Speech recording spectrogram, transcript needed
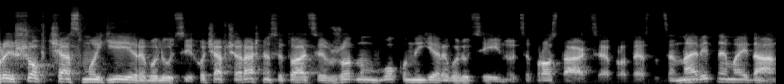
Прийшов час моєї революції. Хоча вчорашня ситуація в жодному боку не є революційною. Це просто акція протесту. Це навіть не майдан,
